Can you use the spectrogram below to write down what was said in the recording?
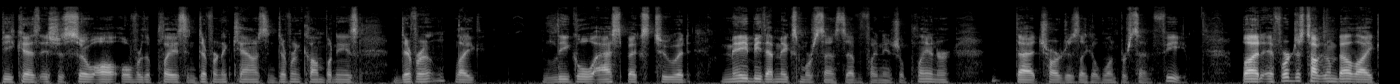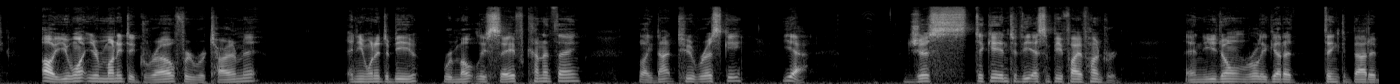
because it's just so all over the place in different accounts and different companies different like legal aspects to it maybe that makes more sense to have a financial planner that charges like a 1% fee but if we're just talking about like, oh, you want your money to grow for retirement and you want it to be remotely safe kind of thing, like not too risky, yeah, just stick it into the S&P 500 and you don't really got to think about it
